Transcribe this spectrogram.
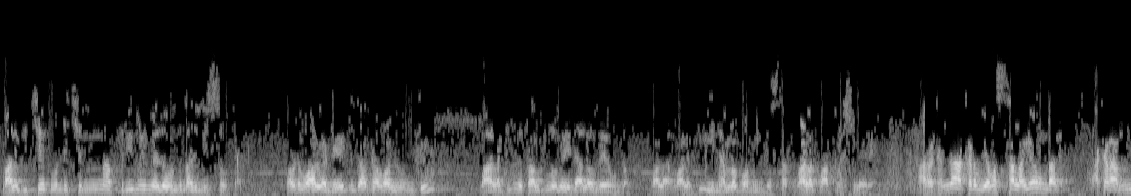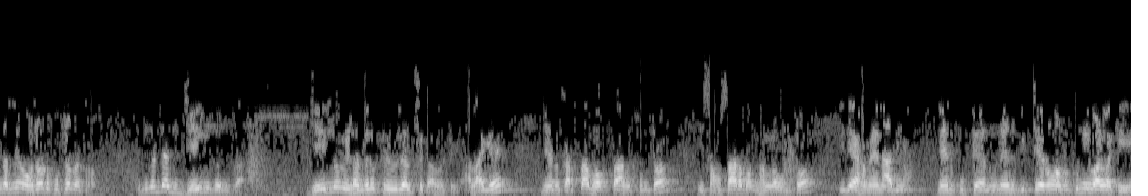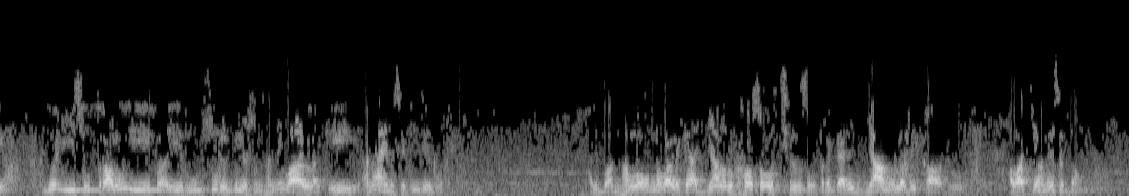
వాళ్ళకి ఇచ్చేటువంటి చిన్న ప్రీమియం ఏదో ఉంటుందో అది మిస్ అవుతారు. కాబట్టి వాళ్ళ డేట్ దాకా వాళ్ళు ఉంచి వాళ్ళకి ఇంకా తలుపులో వేయడాలో వే ఉండవు. వాళ్ళ వాళ్ళకి ఈ నెలలో పంపించేస్తారు వాళ్ళ పార్ట్నర్స్ వేరే. ఆ రకంగా అక్కడ వ్యవస్థ అలాగే ఉండాలి. అక్కడ అందరినీ ఒకచోట కూర్చోబెట్టరు. ఎందుకంటే అది జైలు కనుక. జైల్లో వీళ్ళందరూ ప్రివిలెన్స్ కాబట్టి. అలాగే నేను కర్త భోక్త అనుకుంటూ ఈ సంసార బంధంలో ఉంటూ ఈ దేహమే నాది నేను పుట్టాను నేను గిట్టాను అనుకునే వాళ్ళకి ఇదో ఈ సూత్రాలు ఈ ఈ రూల్స్ రెగ్యులేషన్స్ అన్నీ వాళ్ళకి అని ఆయన సెటిల్ చేయబోతున్నారు. అది బంధంలో ఉన్న వాళ్ళకి అజ్ఞానుల కోసం వచ్చిన సూత్రం కానీ జ్ఞానులది కాదు. ఆ వాక్యం అనేసిద్దాం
